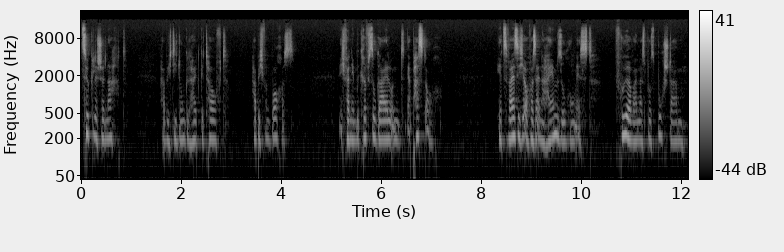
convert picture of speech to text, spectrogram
Zyklische Nacht habe ich die Dunkelheit getauft, habe ich von Borges. Ich fand den Begriff so geil und er passt auch. Jetzt weiß ich auch, was eine Heimsuchung ist. Früher waren das bloß Buchstaben.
